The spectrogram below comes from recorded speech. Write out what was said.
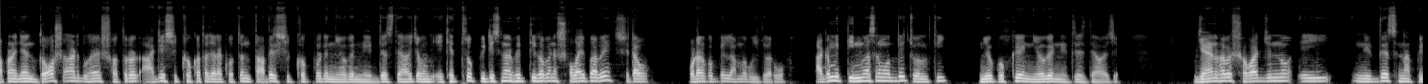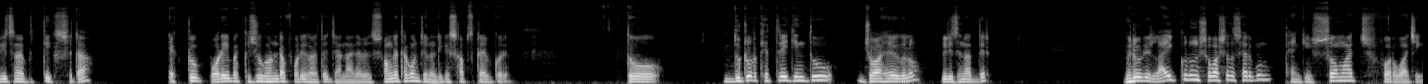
আপনারা জানেন দশ আট দু হাজার আগে শিক্ষকতা যারা করতেন, তাদের শিক্ষক পদে নিয়োগের নির্দেশ দেওয়া হয়েছে, এবং এক্ষেত্রেও পিটিশনার ভিত্তিক হবে না, সবাই পাবে, সেটাও অর্ডার কপি আমরা বুঝতে পারব। আগামী তিন মাসের মধ্যে চলতি নিয়োগ প্রক্রিয়ায় নিয়োগের নির্দেশ দেওয়া হয়েছে। জেনারেলভাবে সবার জন্য এই নির্দেশ না পিটিশনের ভিত্তিক সেটা একটু পরেই বা কিছু ঘণ্টা পরে হয়তো জানা যাবে। সঙ্গে থাকুন চ্যানেলটিকে সাবস্ক্রাইব করে। তো দুটোর ক্ষেত্রেই কিন্তু জয় হয়ে গেল পিটিশনারদের ভিডিওটি লাইক করুন, সবার সাথে শেয়ার করুন। Thank you so much for watching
